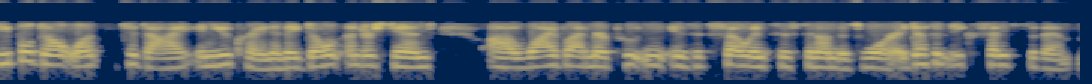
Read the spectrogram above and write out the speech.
People don't want to die in Ukraine, and they don't understand uh, why Vladimir Putin is so insistent on this war. It doesn't make sense to them.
